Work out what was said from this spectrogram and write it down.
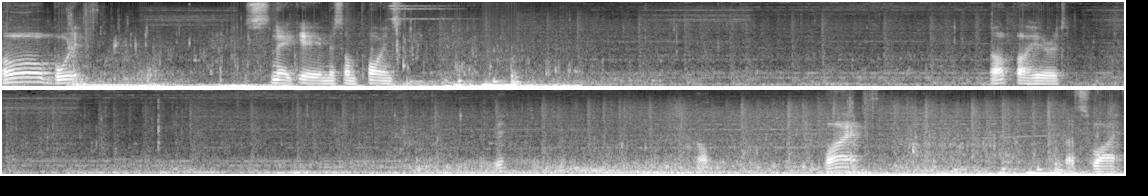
Oh boy. Snake aim is on point. Oh, I hear it. oh Why? That's why.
